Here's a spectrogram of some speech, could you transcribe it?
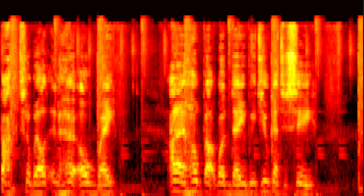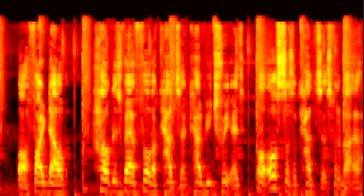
back to the world in her own way. And I hope that one day we do get to see or find out how this rare form of cancer can be treated, or all sorts of cancers for the matter,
